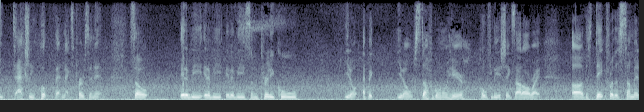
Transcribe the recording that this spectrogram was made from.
eat, to actually hook that next person in. So it'll be it'll be it'll be some pretty cool, you know, epic, you know, stuff going on here. Hopefully it shakes out all right. Uh, this date for the summit,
